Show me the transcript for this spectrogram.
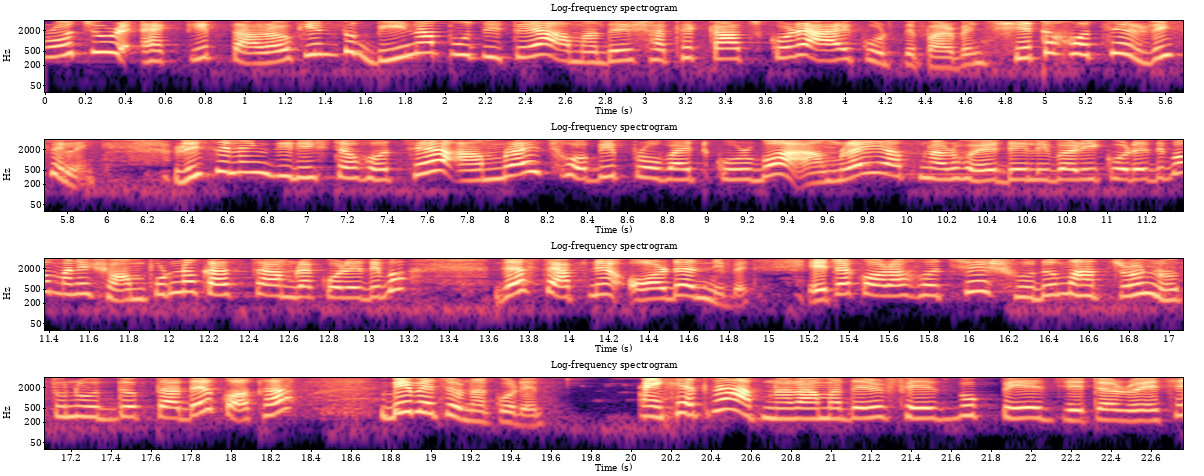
প্রচুর অ্যাক্টিভ তারাও কিন্তু বিনা পুঁজিতে আমাদের সাথে কাজ করে আয় করতে পারবেন। সেটা হচ্ছে রিসেলিং রিসেলিং জিনিসটা হচ্ছে, আমরাই ছবি প্রোভাইড করব, আমরাই আপনার হয়ে ডেলিভারি করে দেব। মানে সম্পূর্ণ কাজটা আমরা করে দেব। জাস্ট আপনি অর্ডার নেবেন। এটা করা হচ্ছে শুধুমাত্র নতুন উদ্যোক্তাদের কথা বিবেচনা করে। এক্ষেত্রে আপনারা আমাদের ফেসবুক পেজ যেটা রয়েছে,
